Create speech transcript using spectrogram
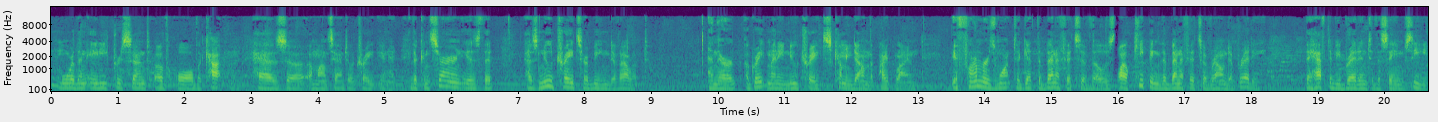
more than 80% of all the cotton has a, a Monsanto trait in it. The concern is that as new traits are being developed, and there are a great many new traits coming down the pipeline, if farmers want to get the benefits of those while keeping the benefits of Roundup Ready, they have to be bred into the same seed.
